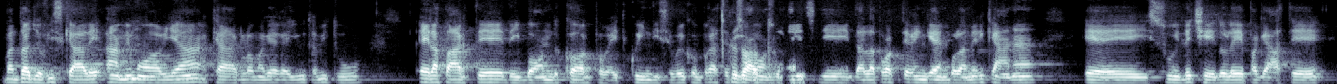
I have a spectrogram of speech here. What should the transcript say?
vantaggio fiscale a memoria, Carlo, magari aiutami tu, è la parte dei bond corporate. Quindi se voi comprate dei esatto. bond dalla Procter Gamble americana, eh, sulle cedole pagate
